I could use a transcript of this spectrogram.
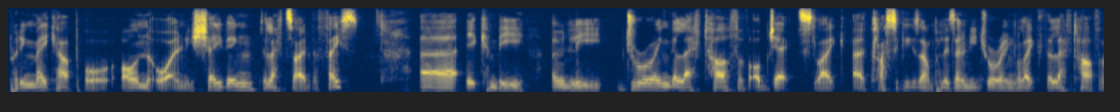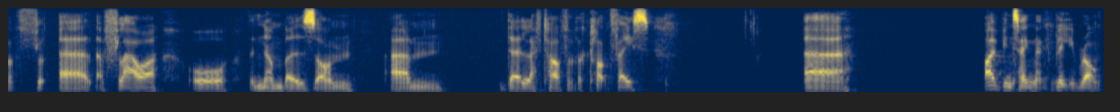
putting makeup or on, or only shaving the left side of the face. Uh, it can be only drawing the left half of objects, like a classic example is only drawing like the left half of a, fl- a flower or the numbers on um, the left half of a clock face. Uh, I've been saying that completely wrong.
